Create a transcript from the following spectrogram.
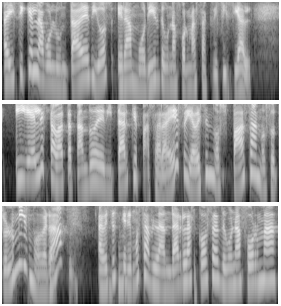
ahí sí que la voluntad de Dios era morir de una forma sacrificial. Y él estaba tratando de evitar que pasara eso. Y a veces nos pasa a nosotros lo mismo, ¿verdad? Exacto. A veces queremos ablandar las cosas de una forma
